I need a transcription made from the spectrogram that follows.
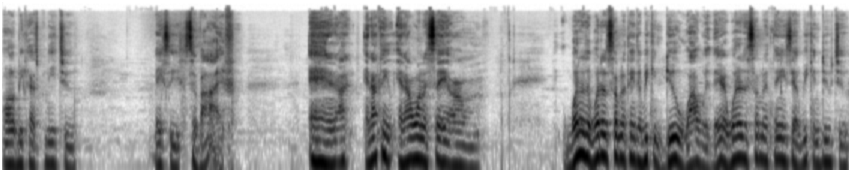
only because we need to basically survive. And I and I think and I want to say, um, what are the what are some of the things that we can do while we're there? What are some of the things that we can do to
